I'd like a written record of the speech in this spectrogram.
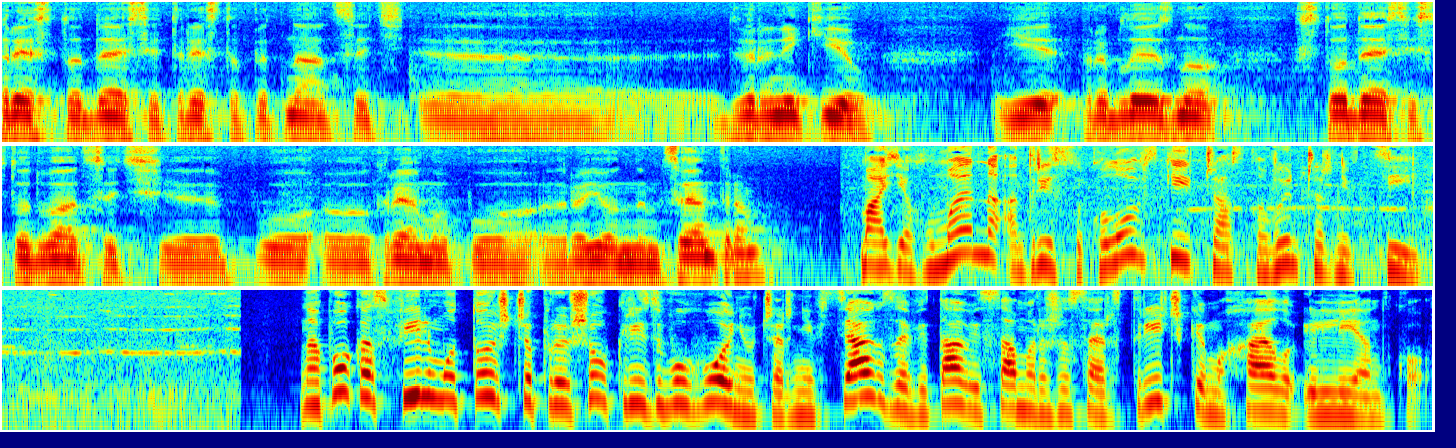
310-315 е, двірників і приблизно 110-120 е, по- окремо по районним центрам. Майя Гуменна, Андрій Соколовський. Час новин Чернівці. На показ фільму Той, що пройшов крізь вогонь у Чернівцях, завітав і сам режисер стрічки Михайло Іллєнко.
